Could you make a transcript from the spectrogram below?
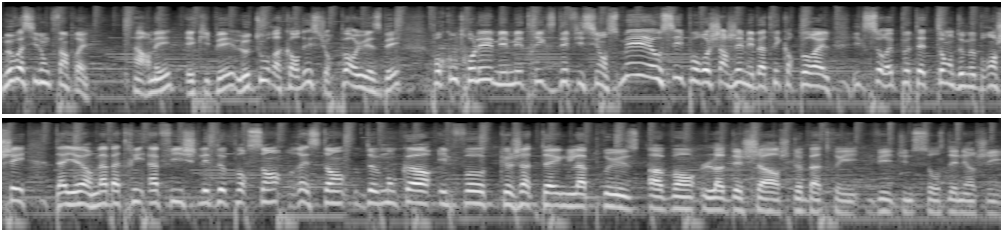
Me voici donc fin prêt. Armé, équipé, le tout raccordé sur port USB pour contrôler mes métriques d'efficience, mais aussi pour recharger mes batteries corporelles. Il serait peut-être temps de me brancher. D'ailleurs, ma batterie affiche les 2% restants de mon corps. Il faut que j'atteigne la pruse avant la décharge de batterie vide d'une source d'énergie.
